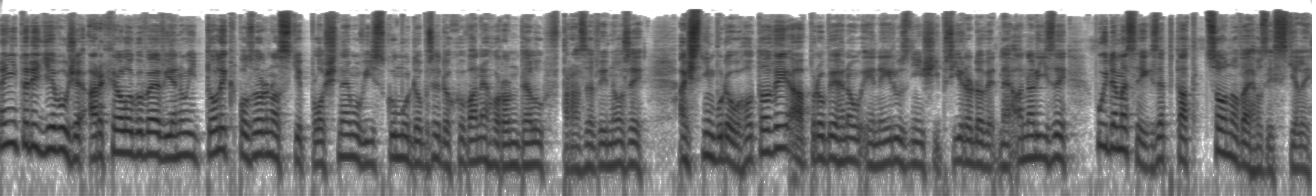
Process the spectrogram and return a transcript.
Není tedy divu, že archeologové věnují tolik pozornosti plošnému výzkumu dobře dochovaného rondelu v Praze Vinoři. Až s ním budou hotovi a proběhnou i nejrůznější přírodovědné analýzy, půjdeme se jich zeptat, co nového zjistili.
